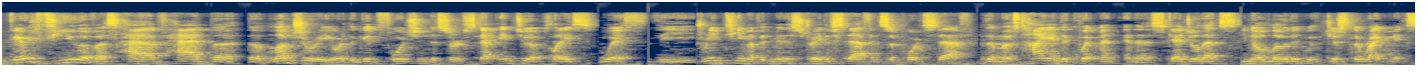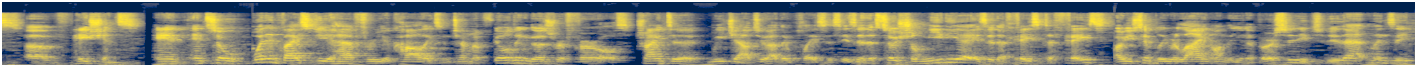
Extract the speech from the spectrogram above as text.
Very few of us have had the, the luxury or the good fortune to sort of step into a place with the dream team of administrative staff and support staff, the most high end equipment, and a schedule that's, you know, loaded with just the right mix of patients and and so what advice do you have for your colleagues in terms of building those referrals, trying to reach out to other places? Is it a social media? Is it a face to face? Are you simply relying on the university to do that, Lindsay?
